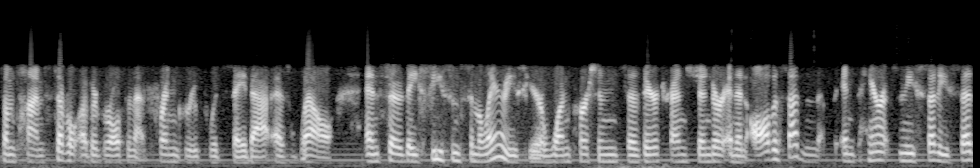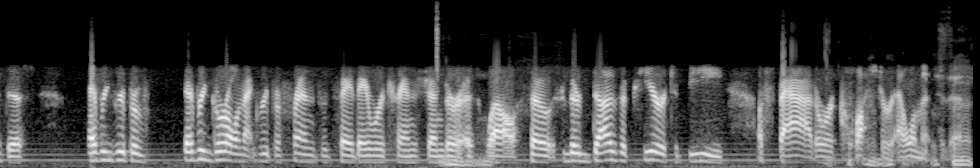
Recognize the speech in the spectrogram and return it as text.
sometimes several other girls in that friend group would say that as well. And so they see some similarities here. One person says they're transgender, and then all of a sudden, and parents in these studies said this, every group of every girl in that group of friends would say they were transgender as well. So, so there does appear to be a fad or a cluster element to this.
